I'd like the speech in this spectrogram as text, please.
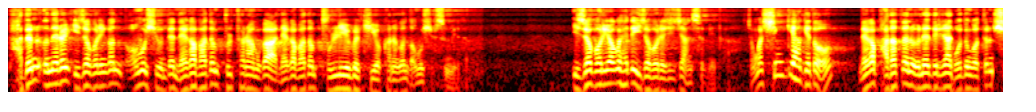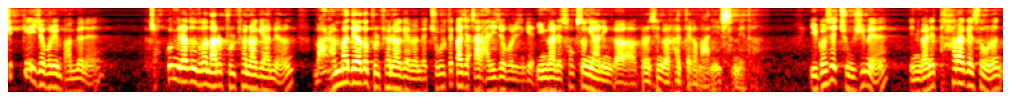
받은 은혜를 잊어버린 건 너무 쉬운데 내가 받은 불편함과 내가 받은 불이익을 기억하는 건 너무 쉽습니다. 잊어버리라고 해도 잊어버려지지 않습니다. 정말 신기하게도 내가 받았던 은혜들이나 모든 것들은 쉽게 잊어버린 반면에 조금이라도 누가 나를 불편하게 하면 말 한마디라도 불편하게 하면 내 죽을 때까지 잘 안 잊어버리는 게 인간의 속성이 아닌가 그런 생각을 할 때가 많이 있습니다. 이것의 중심에 인간의 타락에서 오는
